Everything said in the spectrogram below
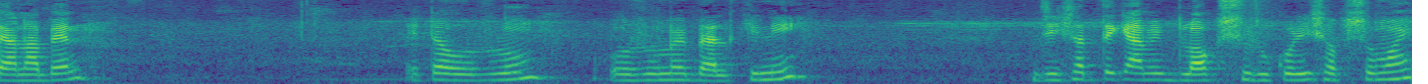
জানাবেন। এটা ওর রুম, ওর রুমের ব্যালকনি, যেখান থেকে আমি ব্লগ শুরু করি সব সময়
